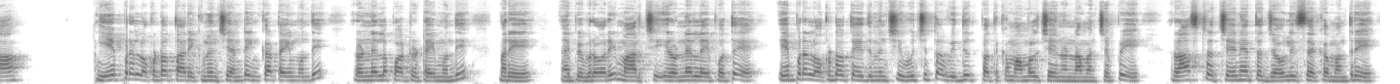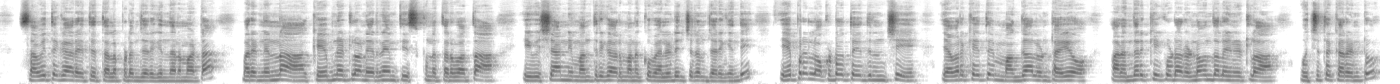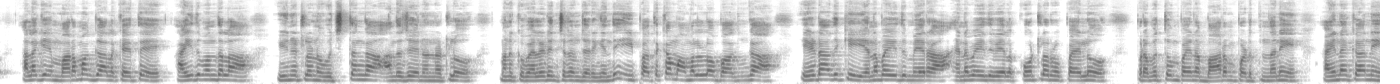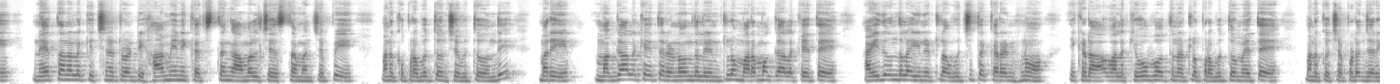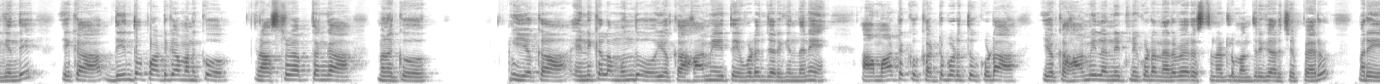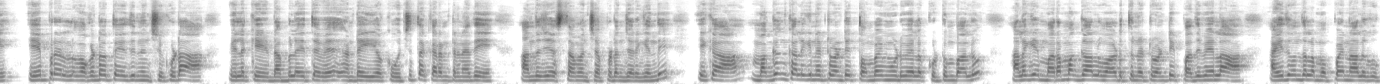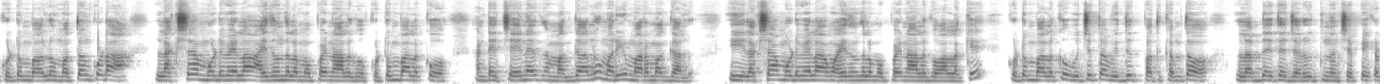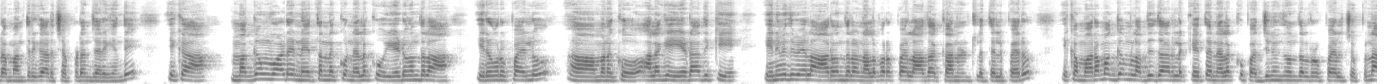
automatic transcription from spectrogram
ఏప్రిల్ ఒకటో తారీఖు నుంచి అంటే ఇంకా టైం ఉంది. రెండు నెలల పాటు టైం ఉంది. మరి ఫిబ్రవరి మార్చి ఈ రెండు నెలలు అయిపోతే ఏప్రిల్ ఒకటో తేదీ నుంచి ఉచిత విద్యుత్ పథకం అమలు చేయనున్నామని చెప్పి రాష్ట్ర చేనేత జౌళి శాఖ మంత్రి సవిత గారు అయితే తెలపడం జరిగిందనమాట మరి నిన్న కేబినెట్లో నిర్ణయం తీసుకున్న తర్వాత ఈ విషయాన్ని మంత్రి గారు మనకు వెల్లడించడం జరిగింది. ఏప్రిల్ ఒకటో తేదీ నుంచి ఎవరికైతే మగ్గాలు ఉంటాయో వారందరికీ కూడా రెండు వందల యూనిట్ల ఉచిత కరెంటు అలాగే మరమగ్గాలకైతే ఐదు వందల యూనిట్లను ఉచితంగా అందజేయనున్నట్లు మనకు వెల్లడించడం జరిగింది. ఈ పథకం అమలులో భాగంగా ఏడాదికి ఎనభై ఐదు మేర ఎనభై ఐదు వేల కోట్ల రూపాయలు ప్రభుత్వం పైన భారం పడుతుందని అయినా కానీ నేతన్నలకు ఇచ్చినటువంటి హామీని ఖచ్చితంగా అమలు చేస్తామని చెప్పి మనకు ప్రభుత్వం చెబుతూ ఉంది. మరి మగ్గాలకైతే రెండు వందల యూనిట్లు మరమగ్గాలకైతే ఐదు వందల యూనిట్ల ఉచిత కరెంట్ను ఇక్కడ వాళ్ళకి ఇవ్వబోతున్నట్లు ప్రభుత్వం అయితే మనకు చెప్పడం జరిగింది. ఇక దీంతో పాటుగా మనకు రాష్ట్ర వ్యాప్తంగా మనకు ఈ యొక్క ఎన్నికల ముందు ఈ యొక్క హామీ అయితే ఇవ్వడం జరిగిందని ఆ మాటకు కట్టుబడుతూ కూడా ఈ యొక్క హామీలన్నింటినీ కూడా నెరవేరుస్తున్నట్లు మంత్రి గారు చెప్పారు. మరి ఏప్రిల్ ఒకటో తేదీ నుంచి కూడా వీళ్ళకి డబ్బులు అయితే వే- అంటే ఈ యొక్క ఉచిత కరెంట్ అనేది అందజేస్తామని చెప్పడం జరిగింది. ఇక మగ్గం కలిగినటువంటి తొంభై మూడు వేల కుటుంబాలు అలాగే మరమగ్గాలు వాడుతున్నటువంటి పదివేల ఐదు వందల ముప్పై నాలుగు కుటుంబాలు మొత్తం కూడా లక్ష మూడు వేల ఐదు వందల ముప్పై నాలుగు కుటుంబాలకు అంటే చేనేత మగ్గాలు మరియు మరమగ్గాలు. ఈ లక్ష మూడు వేల ఐదు వందల ముప్పై నాలుగు వాళ్ళకి కుటుంబాలకు ఉచిత విద్యుత్ పథకంతో లబ్ధి అయితే జరుగుతుందని చెప్పి ఇక్కడ మంత్రి గారు చెప్పడం జరిగింది. ఇక మగ్గం వాడే నేతన్నకు నెలకు ఏడు వందల ఇరవై రూపాయలు మనకు అలాగే ఏడాదికి ఎనిమిది వేల ఆరు వందల నలభై రూపాయలు ఆదా కానున్నట్లు తెలిపారు. ఇక మరమగ్గం లబ్ధిదారులకైతే నెలకు పద్దెనిమిది వందల రూపాయల చొప్పున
